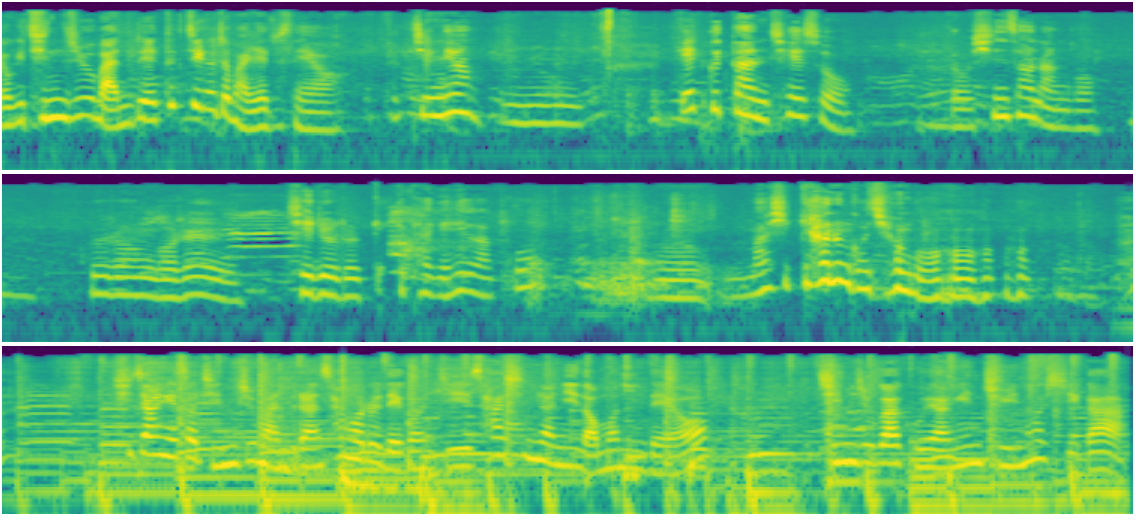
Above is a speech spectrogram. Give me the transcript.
여기 진주 만두의 특징을 좀 알려주세요. 특징이요? 음, 깨끗한 채소, 또 신선한 거, 그런 거를 재료를 깨끗하게 해갖고, 어, 맛있게 하는 거죠, 뭐. 시장에서 진주 만두란 상호를 내건 지 40년이 넘었는데요. 진주가 고향인 주인 허 씨가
